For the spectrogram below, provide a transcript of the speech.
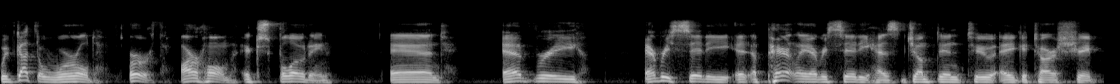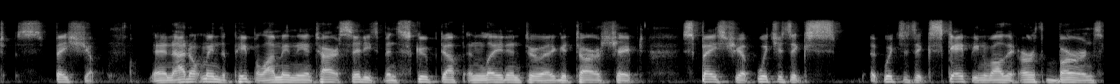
we've got the world, Earth, our home, exploding, and every every city, it, apparently every city has jumped into a guitar-shaped spaceship. And I don't mean the people; I mean the entire city's been scooped up and laid into a guitar-shaped spaceship, which is ex- which is escaping while the Earth burns.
